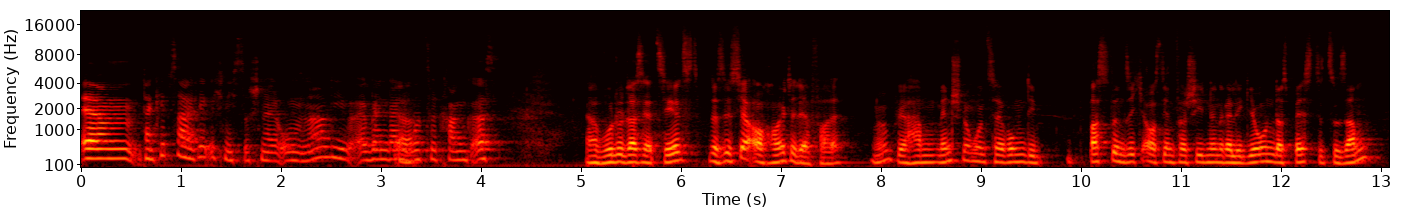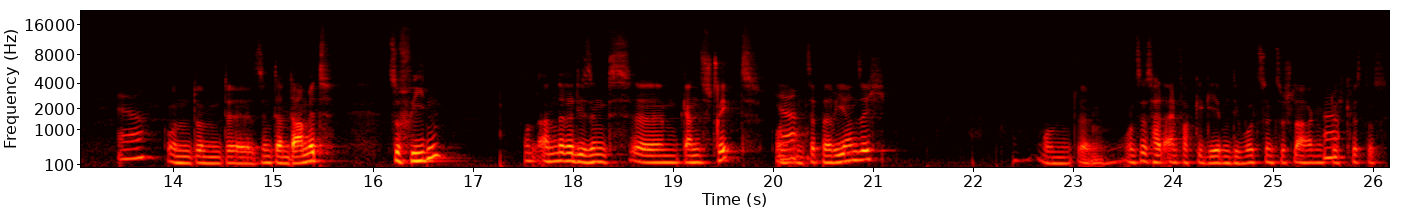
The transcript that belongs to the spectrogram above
ähm, dann kippst du halt wirklich nicht so schnell um, ne? wie äh, wenn deine Ja. Wurzel krank ist. Ja, wo du das erzählst, das ist ja auch heute der Fall. Ne? Wir haben Menschen um uns herum, die basteln sich aus den verschiedenen Religionen das Beste zusammen Ja. und, und äh, sind dann damit zufrieden. Und andere, die sind ähm, ganz strikt und Ja. separieren sich. Und ähm, uns ist halt einfach gegeben, die Wurzeln zu schlagen Ja. durch Christus.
